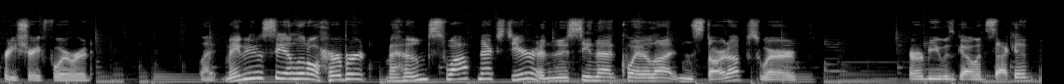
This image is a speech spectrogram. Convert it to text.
pretty straightforward. But maybe we'll see a little Herbert Mahomes swap next year, and we've seen that quite a lot in startups where Herbie was going second.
